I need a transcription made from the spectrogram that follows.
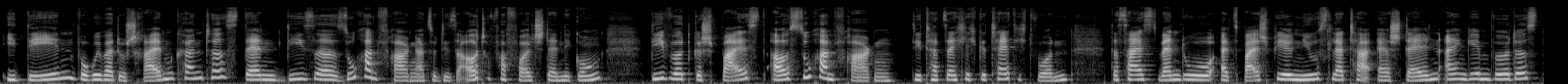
Ideen, worüber du schreiben könntest, denn diese Suchanfragen, also diese Autovervollständigung, die wird gespeist aus Suchanfragen, die tatsächlich getätigt wurden. Das heißt, wenn du als Beispiel Newsletter erstellen eingeben würdest,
